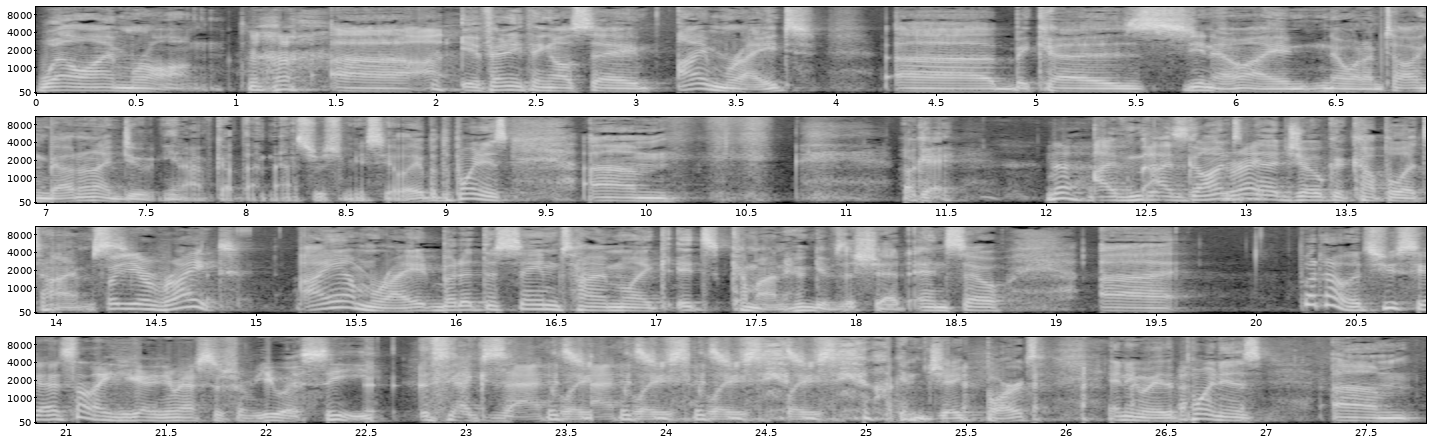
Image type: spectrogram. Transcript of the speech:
"Well, I'm wrong." uh, if anything, I'll say I'm right uh, because you know I know what I'm talking about, and I do. You know, I've got that master's from UCLA. But the point is, um, okay, No, I've I've gone to right. that joke a couple of times. But you're right. I am right, but at the same time, like it's come on, who gives a shit? And so, uh, But no, it's UCLA. It's not like you got your master's from USC. Exactly, exactly, exactly. fucking Jake Bart. Anyway, the point is, um,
